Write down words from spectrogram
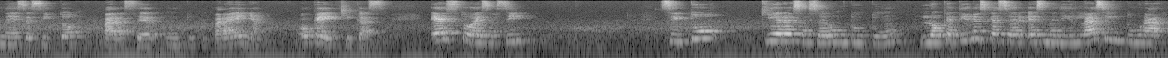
necesito para hacer un tutú para ella? Ok, chicas, esto es así, si tú quieres hacer un tutú, lo que tienes que hacer es medir la cintura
